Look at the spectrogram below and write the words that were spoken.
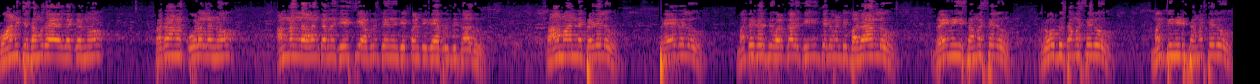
వాణిజ్య సముదాయాల దగ్గరను ప్రధాన కూడళ్ళను అందంగా అలంకరణ చేసి అభివృద్ధి అని చెప్పంటే ఇదే అభివృద్ధి కాదు. సామాన్య ప్రజలు పేదలు మధ్యతరగతి వర్గాలు జీవించేటువంటి బజార్లు డ్రైనేజీ సమస్యలు రోడ్డు సమస్యలు మంచినీటి సమస్యలు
